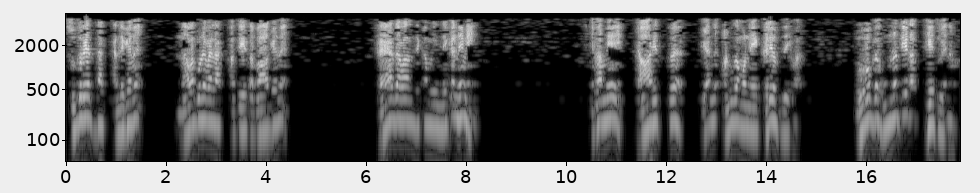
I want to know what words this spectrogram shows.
සුදුරෙද්දක් ඇඳගෙන නවගුණ වලක් අතේ තබාගෙන ඈදවල් දෙකම ඉන්න එක නෙමෙයි. එහා මේ චාරිත්‍ර කියන්නේ අනුගමනය කළ යුතු දේවල්. භෝග උන්නතියට හේතු වෙනවා.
